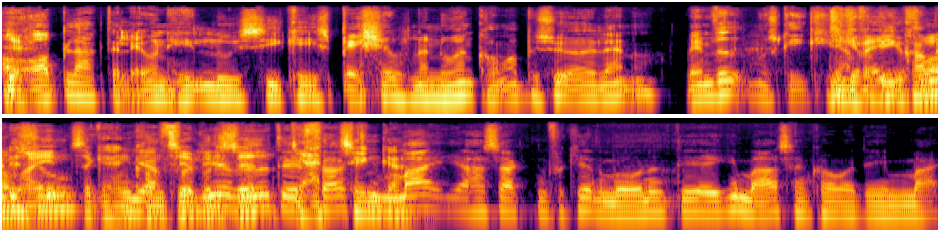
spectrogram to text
Og ja. oplagt at lave en helt Louis C.K. special, når nu han kommer og besøger landet. Hvem ved, måske Det kan være, ikke får ham herind, så kan han komme jeg til det at vide, selv. det er Jeg først tænker- i maj. Jeg har sagt den forkerte måned. Det er ikke i marts, han kommer, det er i maj.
